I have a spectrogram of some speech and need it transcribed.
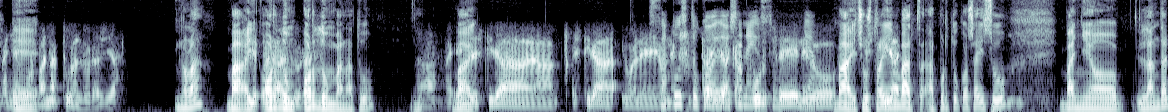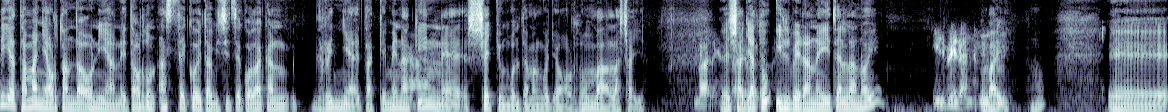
Baina, Eh, hor banatu aldoraz, ja. Nola? Bai, ordun, ordun banatu. Eh? Ah, bai. Ez dira, ez dira, igual, eh, honek, Zapuztuko edo esan apurtzen, edo... Bai, sustraien bat apurtuko zaizu, baino landaria tamaina hortan da honian, eta ordun azteko eta bizitzeko dakan grina eta kemenakin eh, setxun buelta emango jo, ordun, ba, lasai. Vale, Eh, saiatu hilberan egiten lanoi, Hilberan. bai. E,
